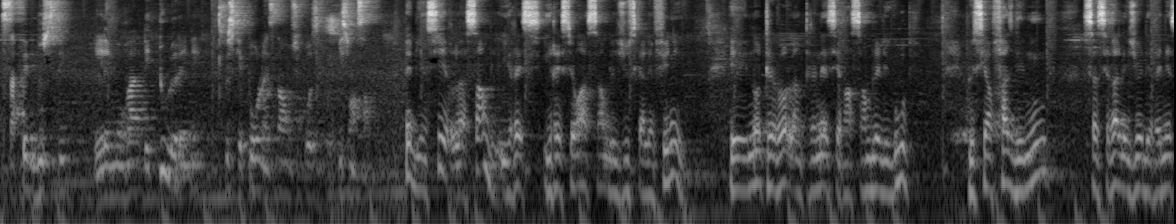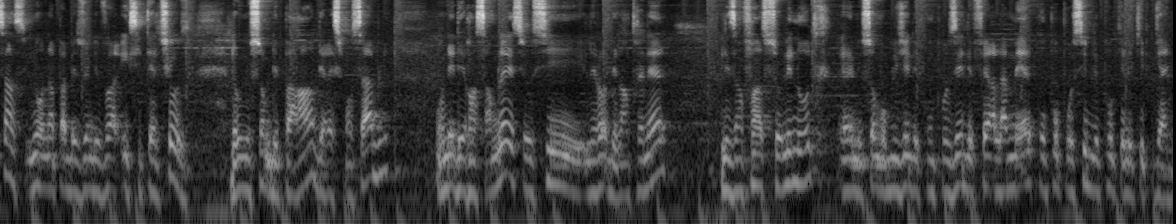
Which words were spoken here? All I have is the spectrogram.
ça peut booster les morales de tout le René, puisque pour l'instant, on suppose qu'ils sont ensemble? Mais bien sûr, l'ensemble, ils, ils resteront ensemble jusqu'à l'infini. Et notre rôle entraîneur, c'est rassembler les groupes. Puisqu'en face de nous, ça sera les jeux de renaissance. Nous, on n'a pas besoin de voir X telle chose. Donc nous sommes des parents, des responsables, on est des rassemblés, c'est aussi le rôle de l'entraîneur. Les enfants sont les nôtres, nous sommes obligés de composer, de faire la meilleure compo possible pour que l'équipe gagne.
